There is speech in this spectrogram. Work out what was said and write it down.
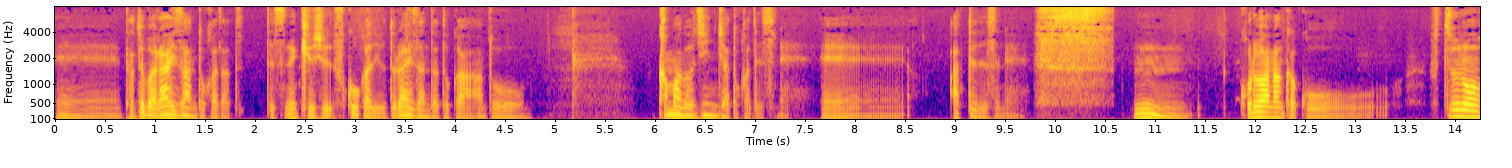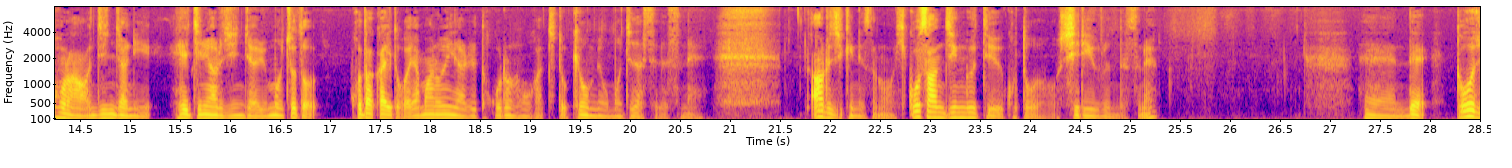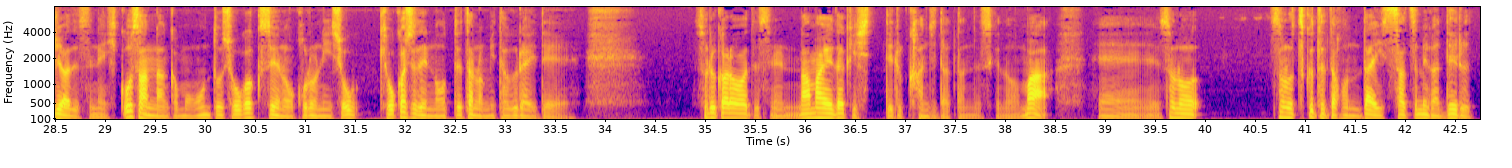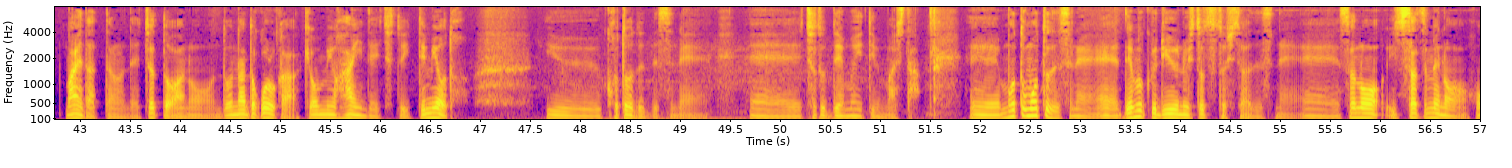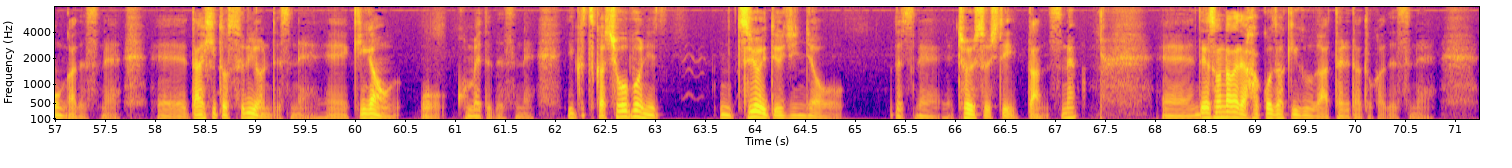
えー、例えば雷山とかだですね、九州、福岡で言うと雷山だとか、あと、鎌戸神社とかですね、えー、あってですね。うん。これはなんかこう、普通のほら神社に、平地にある神社よりもちょっと小高いとか山の上にあるところの方がちょっと興味を持ち出してですね。ある時期にその彦山神宮ということを知りうるんですね。えー、で、当時はですね、彦山なんかもう本当小学生の頃に教科書で載ってたのを見たぐらいで、それからはですね、名前だけ知ってる感じだったんですけど、まあ、えー、その、その作ってた本第一冊目が出る前だったので、ちょっとあの、どんなところか興味範囲でちょっと行ってみようということでですね、えー、ちょっと出向いてみました。えー、もともとですね、えー、出向く理由の一つとしてはですね、えー、その一冊目の本がですね、えー、大ヒットするようにですね、えー、祈願を込めてですね、いくつか勝負に強いという神社をですね、チョイスしていったんですね。えー、で、その中で箱崎宮があったりだとかですね、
